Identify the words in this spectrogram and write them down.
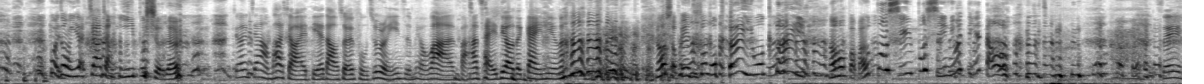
会这种家家长依依不舍的，就是家长怕小孩跌倒，所以辅助人一直没有办法把它裁掉的概念吗？然后小朋友就说：“我可以，我可以。”然后爸爸说：“不行，不行，你会跌倒。”所以，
